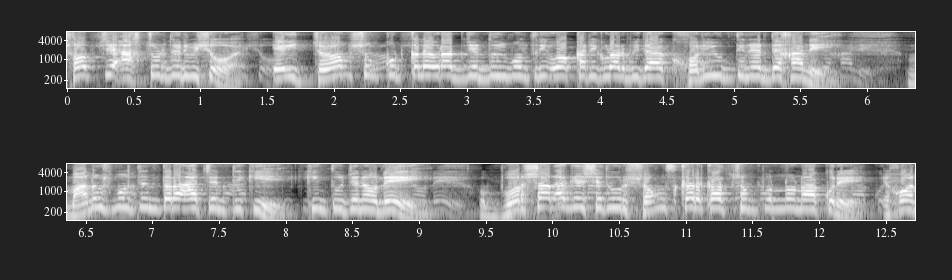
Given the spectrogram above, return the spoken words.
সবচেয়ে আশ্চর্যের বিষয়, এই চরম সংকটকালেও রাজ্যের দুই মন্ত্রী ও কাটিগুড়ার বিধায়ক হরিউদ্দিনের দেখা নেই। মানুষ বলছেন তারা আছেন ঠিকই, কিন্তু যেন নেই। বর্ষার আগে সেতুর সংস্কার কাজ সম্পন্ন না করে এখন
